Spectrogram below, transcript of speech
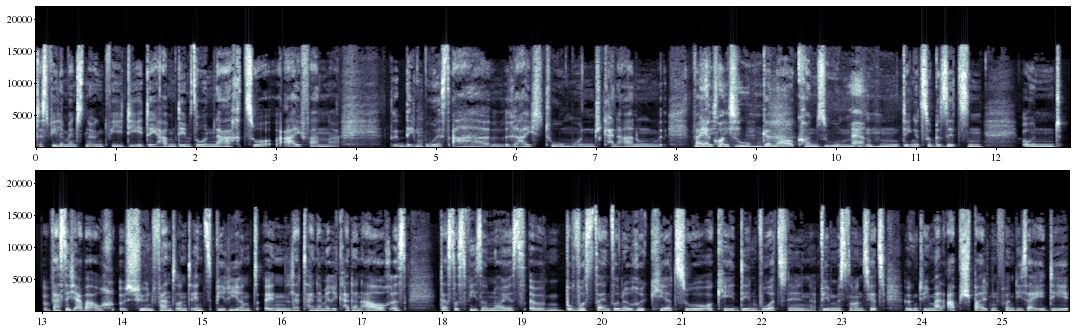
dass viele Menschen irgendwie die Idee haben, dem so nachzueifern dem USA-Reichtum und keine Ahnung, mehr Konsum. Nicht, genau, Konsum, ja. Mhm, Dinge zu besitzen. Und was ich aber auch schön fand und inspirierend in Lateinamerika dann auch, ist, dass es wie so ein neues ähm, Bewusstsein, so eine Rückkehr zu, okay, den Wurzeln. Wir müssen uns jetzt irgendwie mal abspalten von dieser Idee,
